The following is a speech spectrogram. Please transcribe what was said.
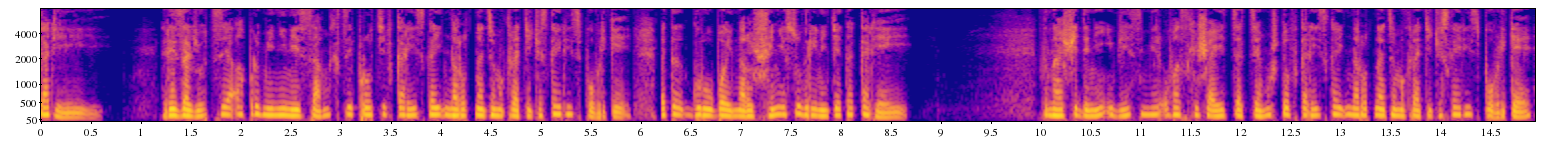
Кореи. Резолюция о применении санкций против Корейской Народно-Демократической Республики – это грубое нарушение суверенитета Кореи. В наши дни весь мир восхищается тем, что в Корейской Народно-Демократической Республике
